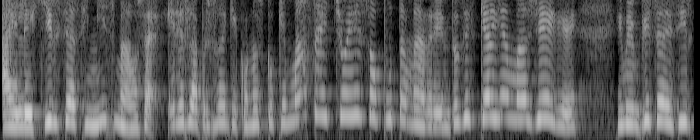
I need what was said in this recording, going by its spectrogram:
a elegirse a sí misma. O sea, eres la persona que conozco que más ha hecho eso, puta madre. Entonces que alguien más llegue y me empiece a decir,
